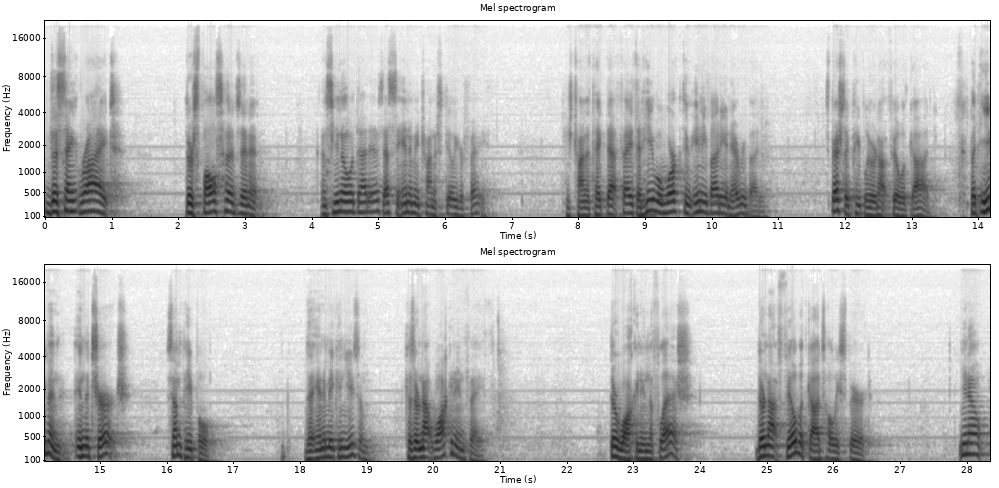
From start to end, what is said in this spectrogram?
this ain't right. There's falsehoods in it. And so you know what that is? That's the enemy trying to steal your faith. He's trying to take that faith, and he will work through anybody and everybody, especially people who are not filled with God. But even in the church, some people, the enemy can use them because they're not walking in faith. They're walking in the flesh. They're not filled with God's Holy Spirit. You know,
